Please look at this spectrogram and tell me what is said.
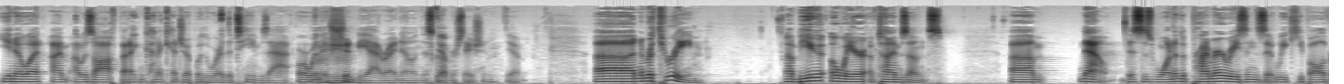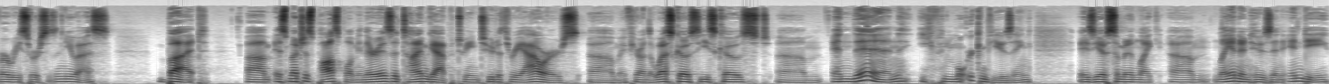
you know what, I'm, I was off, but I can kind of catch up with where the team's at or where they should be at right now in this Yep. conversation. Yep. Uh, number three, uh, be aware of time zones. Um, now, this is one of the primary reasons that we keep all of our resources in U.S. But um, as much as possible, I mean, there is a time gap between two to three hours um, if you're on the West Coast, East Coast, um, and then even more confusing is you have someone in like um, Landon who's in Indy,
